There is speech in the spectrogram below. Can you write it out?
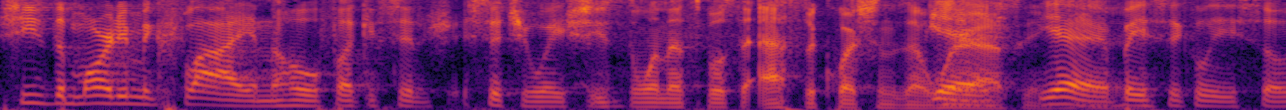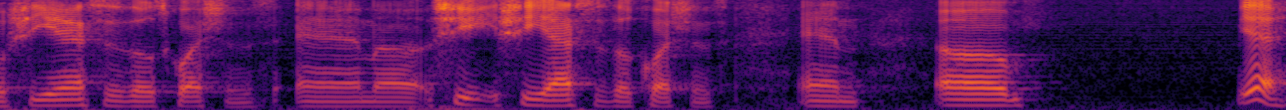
She's the Marty McFly in the whole fucking situation. She's the one that's supposed to ask the questions that yeah, we're asking. Yeah, basically. So she answers those questions, and uh, she she answers those questions, and um, yeah,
